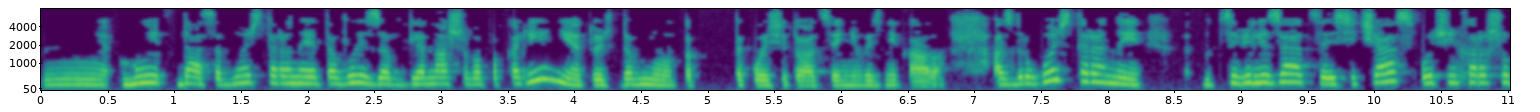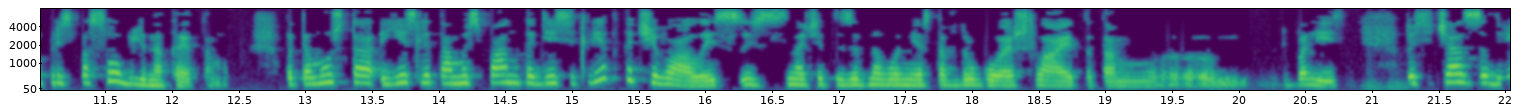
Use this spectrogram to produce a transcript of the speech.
мы, да, с одной стороны, это вызов для нашего поколения, то есть давно так, такой ситуации не возникало, а с другой стороны, цивилизация сейчас очень хорошо приспособлена к этому. Потому что если там испанка 10 лет кочевала, из, из, значит, из одного места в другое шла, это там э, болезнь, угу. то сейчас за две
